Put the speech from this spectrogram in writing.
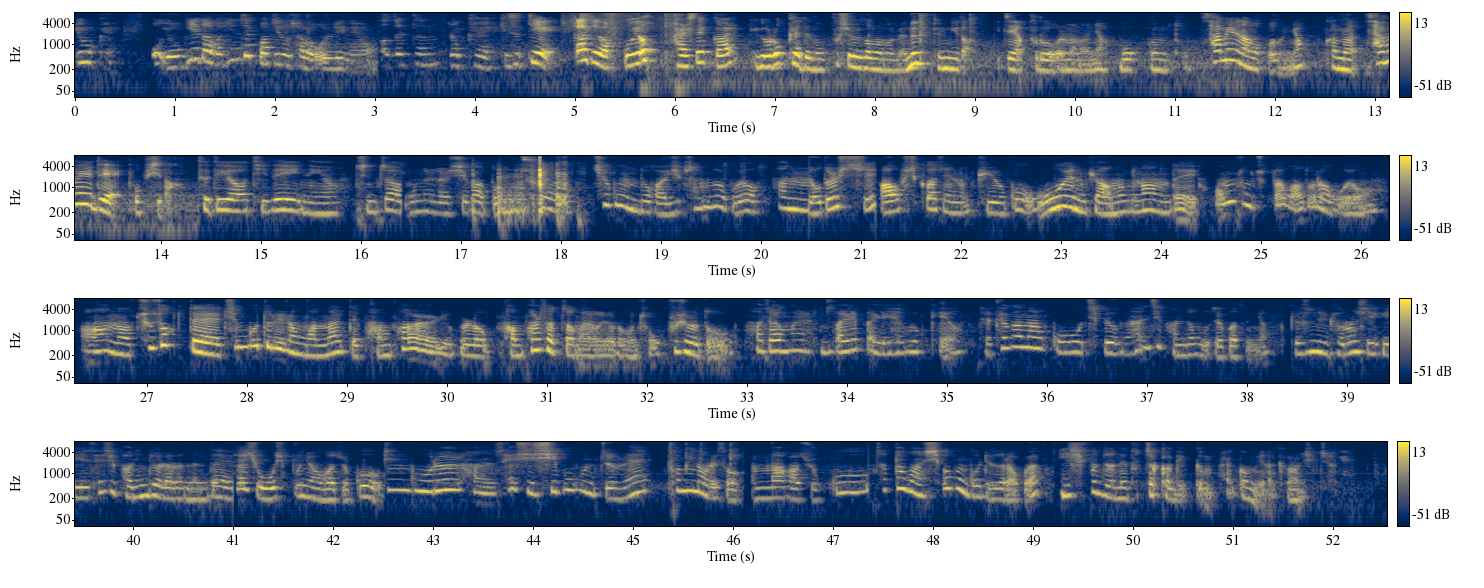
이렇게. 어, 여기에다가 흰색 바지도 잘 어울리네요. 어쨌든 이렇게 비스티까지 왔고요. 갈 색깔 이렇게 된 오프숄더만 오면 됩니다. 이제 앞으로 얼마나냐? 목 금 토 3일 남았거든요. 그러면 3일 뒤에 봅시다. 드디어 디데이네요. 진짜 오늘 날씨가 너무 추워요. 최고 온도가 23도고요. 한 8시, 9시까지는 비 오고 오후에는 비 안 오긴 하는데 엄청 춥다고 하더라고요. 아, 나 추석 때 친구들이랑 만날 때 반팔 입으려고 반팔 샀잖아요, 여러분. 저 오프숄더 화장을 좀 빨리빨리 해볼게요. 제가 퇴근하고 집에 오면 1시 반 정도 되거든요. 교수님 결혼식이 3시 반인 줄 알았는데 3시 50분이어가지고 친구를 한 3시 15 분쯤에 터미널에서 만나가지고 차 타고 한 15분 거리더라고요. 20분 전에 도착하게끔 할 겁니다, 결혼식장에.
